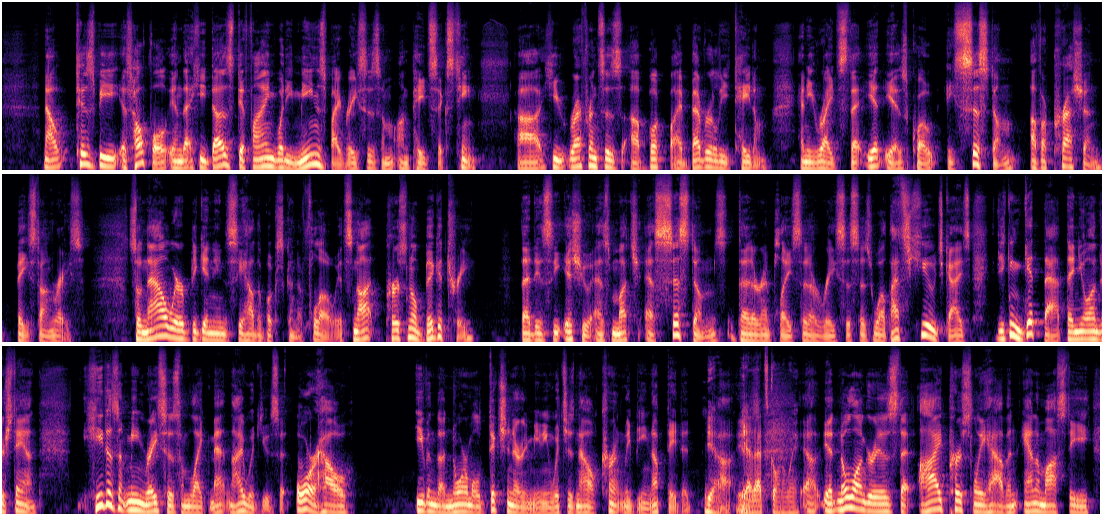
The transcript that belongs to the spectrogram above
Now, Tisby is helpful in that he does define what he means by racism on page 16. Uh, he references a book by Beverly Tatum, and he writes that it is, quote, a system of oppression based on race. So now we're beginning to see how the book's going to flow. It's not personal bigotry that is the issue as much as systems that are in place that are racist as well. That's huge, guys. If you can get that, then you'll understand. He doesn't mean racism like Matt and I would use it, or how even the normal dictionary meaning, which is now currently being updated. Yeah, uh, is, yeah, that's going away. Uh, it no longer is that I personally have an animosity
